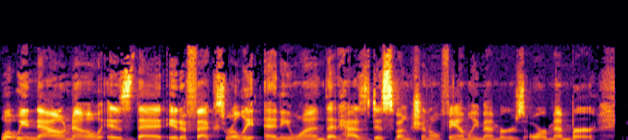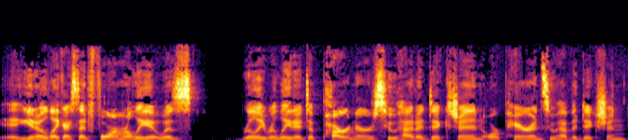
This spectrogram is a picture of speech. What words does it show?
What we now know is that it affects really anyone that has dysfunctional family members or member. You know, like I said, formerly it was really related to partners who had addiction or parents who have addiction.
